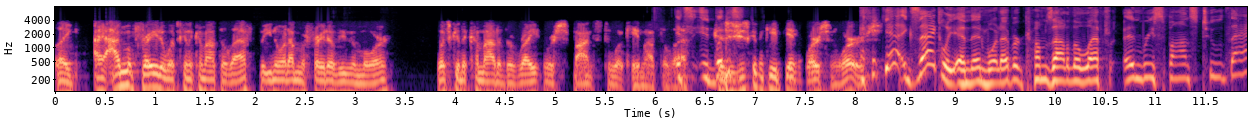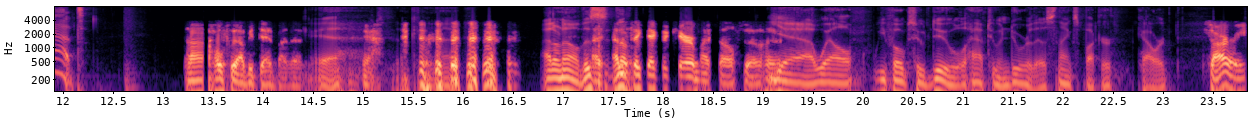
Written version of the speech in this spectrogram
Like I, I'm afraid of what's going to come out the left, but you know what I'm afraid of even more? What's going to come out of the right in response to what came out the left? It's- it- but it's, it's- just going to keep getting worse and worse. Yeah, exactly. And then whatever comes out of the left in response to that. Uh, hopefully, I'll be dead by then. Yeah. Yeah. Okay. I don't know. This. I don't take that good care of myself, so uh, Yeah, well, we folks who do will have to endure this. Thanks, Bucker, coward. sorry.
